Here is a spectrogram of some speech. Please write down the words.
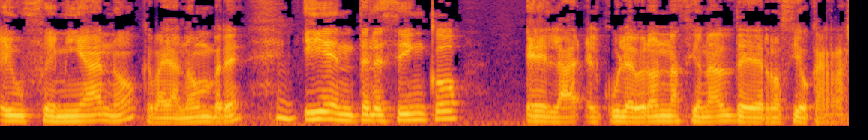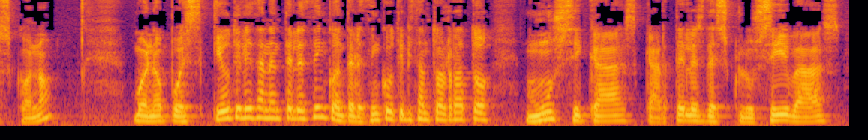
eufemiano, que vaya nombre, y en Telecinco el, el culebrón nacional de Rocío Carrasco, ¿no? Bueno, pues ¿qué utilizan en Telecinco? En Telecinco utilizan todo el rato músicas, carteles de exclusivas,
